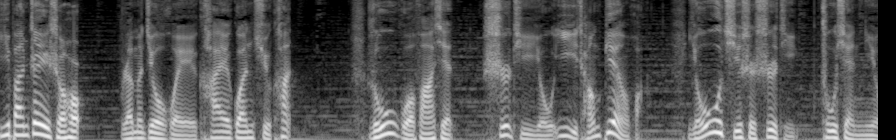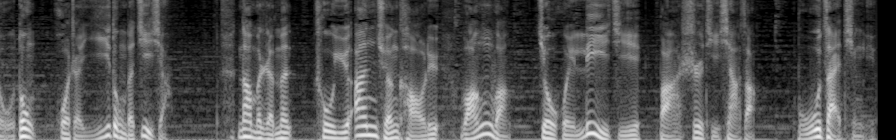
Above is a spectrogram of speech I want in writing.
一般这时候，人们就会开棺去看，如果发现尸体有异常变化，尤其是尸体出现扭动或者移动的迹象，那么人们出于安全考虑，往往就会立即把尸体下葬，不再停灵。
